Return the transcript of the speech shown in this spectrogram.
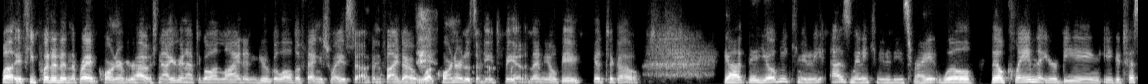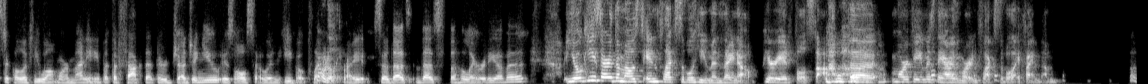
Well, if you put it in the right corner of your house, now you're going to have to go online and Google all the feng shui stuff okay. and find out what corner does it need to be in, and then you'll be good to go. Yeah, the yogi community, as many communities, right, will they'll claim that you're being egotistical if you want more money, but the fact that they're judging you is also an ego play, totally. right? So that's that's the hilarity of it. Yogis are the most inflexible humans I know. Period. Full stop. The more famous they are, the more inflexible I find them.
